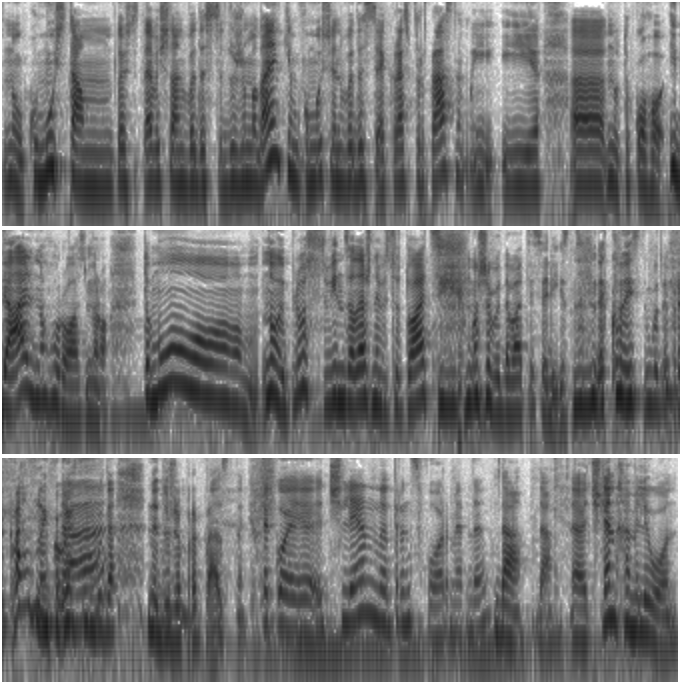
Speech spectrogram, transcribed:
ну комусь там той статевий член видасться дуже маленьким, комусь він видасться якраз прекрасним і, і е, ну такого ідеального розміру. Тому ну і плюс він залежно від ситуації може видаватися різним. Де колись буде прекрасний, колись він буде не дуже прекрасний. Такой э, член-трансформер, да? Да, да. Е, Член хамелеон.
